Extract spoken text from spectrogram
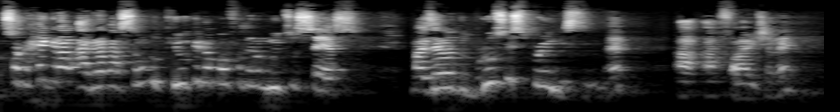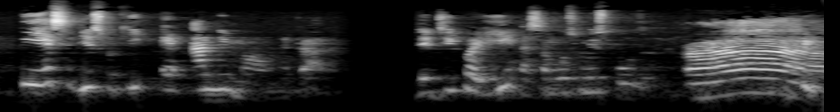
Só que a, gravação do Kill que acabou fazendo muito sucesso. Mas ela é do Bruce Springsteen, né? A, a faixa, né? E esse disco aqui é animal, né, cara? Dedico aí essa música à minha esposa. Ah!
